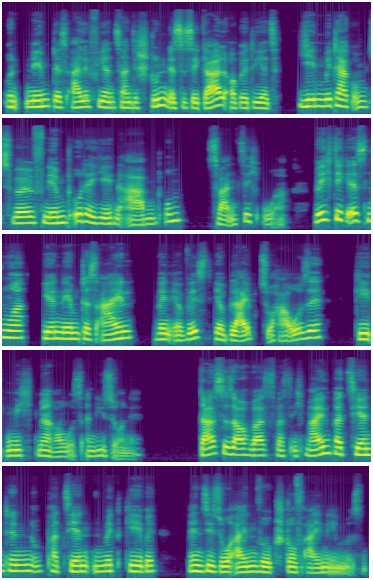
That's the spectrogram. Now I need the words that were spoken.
und nehmt es alle 24 Stunden, ist es egal, ob ihr die jetzt jeden Mittag um 12 nehmt oder jeden Abend um 20 Uhr. Wichtig ist nur, ihr nehmt es ein, wenn ihr wisst, ihr bleibt zu Hause, geht nicht mehr raus an die Sonne. Das ist auch was, was ich meinen Patientinnen und Patienten mitgebe, wenn sie so einen Wirkstoff einnehmen müssen.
